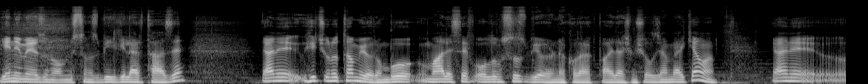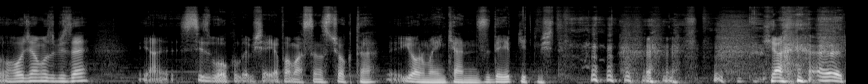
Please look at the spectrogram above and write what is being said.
Yeni mezun olmuşsunuz, bilgiler taze. Yani hiç unutamıyorum. Bu maalesef olumsuz bir örnek olarak paylaşmış olacağım belki ama yani e, hocamız bize yani siz bu okulda bir şey yapamazsınız çok da yormayın kendinizi deyip gitmişti. yani, evet.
